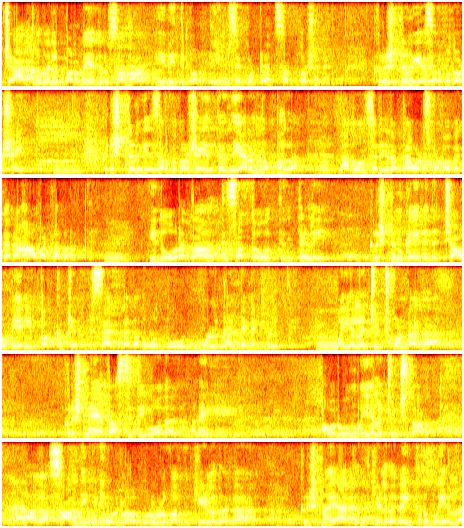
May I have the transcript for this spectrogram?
ಜಾತಕದಲ್ಲಿ ಬರದೇ ಇದ್ದರೂ ಸಹ ಈ ರೀತಿ ಬರುತ್ತೆ. ಹಿಂಸೆ ಕೊಟ್ಟರೆ ಅದು ಸರ್ಪದೋಷನೇ ಕೃಷ್ಣನಿಗೆ ಸರ್ಪದೋಷ ಇತ್ತು. ಕೃಷ್ಣನಿಗೆ ಸರ್ಪದೋಷ ಇತ್ತು ಅಂದ್ರೆ ಯಾರನ್ನು ನಂಬಲ್ಲ. ಅದು ಒಂದ್ಸರಿ ರಥ ಓಡಿಸ್ಕೊಂಡು ಹೋಗ್ಬೇಕಾದ್ರೆ ಹಾವಡ್ಡ ಬರುತ್ತೆ. ಇದು ರಥ ಹತ್ತಿ ಸತ್ತೋಗುತ್ತೆ ಅಂತೇಳಿ ಕೃಷ್ಣನ ಕೈಲಿದ್ದ ಚಾವಟಿಯಲ್ಲಿ ಪಕ್ಕಕ್ಕೆ ಬಿಸಾಕಿದಾಗ ಅದು ಒಂದು ಮುಳ್ಳು ಕಂಟೆ ಮೇಲೆ ಬೀಳುತ್ತೆ. ಮೈಯೆಲ್ಲ ಚುಚ್ಕೊಂಡಾಗ ಕೃಷ್ಣ ಯಥಾಸ್ಥಿತಿಗೆ ಹೋದಾಗ ಮನೆಗೆ ಅವ್ರಿಗೂ ಮೈಯೆಲ್ಲ ಚುಚ್ಚುತ್ತಾ ಆಗ ಸಾಂದೀಪಿನಿ ಗುರುಗಳು, ಅವ್ರ ಗುರುಗಳು ಬಂದು ಕೇಳಿದಾಗ, ಕೃಷ್ಣ ಯಾಕಂತ ಕೇಳಿದಾಗ ಈ ಥರ ಮೈಯೆಲ್ಲ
